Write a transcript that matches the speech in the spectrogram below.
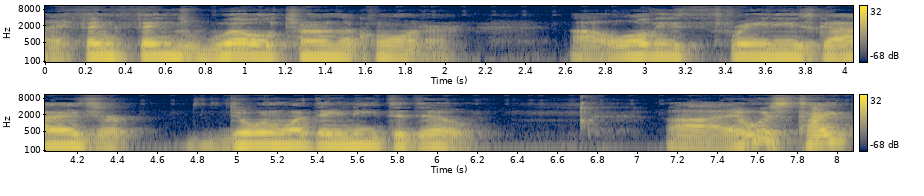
I think things will turn the corner. Uh, all these three of these guys are doing what they need to do. Uh, it was tight,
